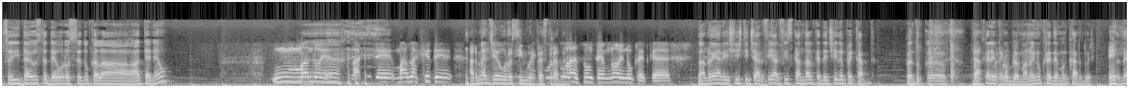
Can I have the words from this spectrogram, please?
să-i dai 100 de euro să se ducă la Ateneu? Mă îndoiesc. La cât de, ma- la cât de Ar merge euro singur pe stradă. cultură suntem noi, nu cred că... La noi ar ieși, știi ce ar fi? Ar fi scandal că decide pe card. Pentru că, Da, da, care e corect. problema? Noi nu credem în carduri. Să dea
